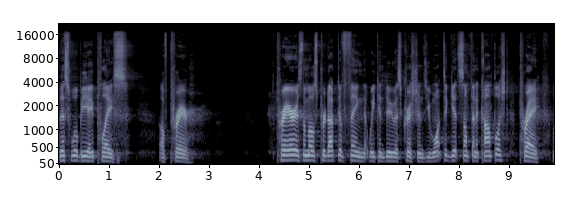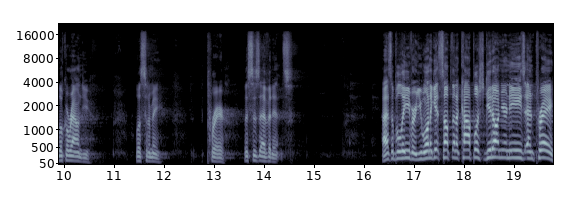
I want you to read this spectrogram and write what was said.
This will be a place of prayer. Prayer is the most productive thing that we can do as Christians. You want to get something accomplished? Pray. Look around you. Listen to me. Prayer. This is evidence. As a believer, you want to get something accomplished, get on your knees and pray.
